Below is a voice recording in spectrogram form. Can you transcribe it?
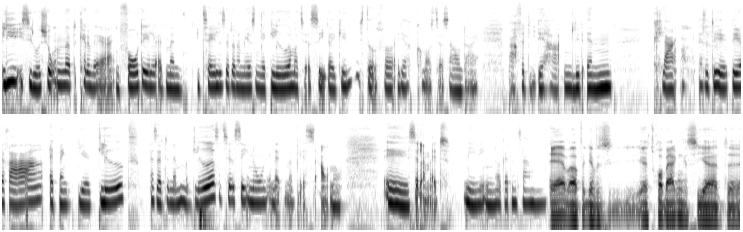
lige i situationen at kan det være en fordel, at man i tale sætter noget mere, som jeg glæder mig til at se dig igen, i stedet for, at jeg kommer også til at savne dig. Bare fordi det har en lidt anden klang. Altså det, det er rarere, at man bliver glædet. Altså at man glæder sig til at se nogen, end at man bliver savnet. Øh, selvom at meningen nok er den samme. Ja, jeg, jeg, jeg tror hverken kan sige, at øh,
